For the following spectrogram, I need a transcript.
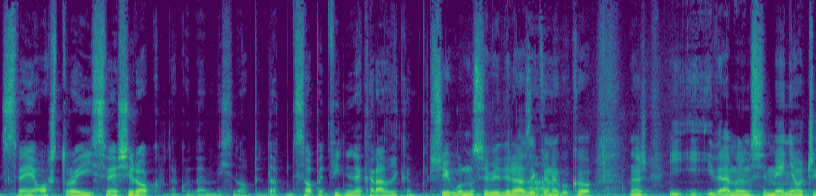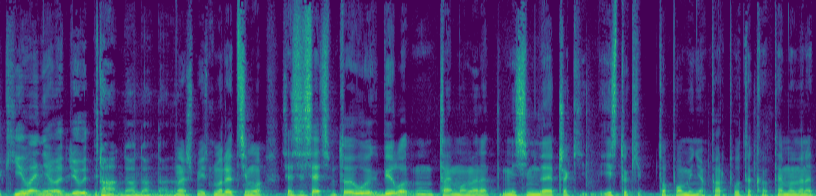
sve je oštro i sve je široko, tako da mislim da, opet, da se opet vidi neka razlika. Sigurno se vidi razlika, A, nego kao, znaš, i, i, i vremenom se menja očekivanje od ljudi. Da, da, da. da, da. Znaš, mi smo recimo, sad se sećam, to je uvek bilo taj moment, mislim da je čak i Istok je to pominjao par puta kao taj moment,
